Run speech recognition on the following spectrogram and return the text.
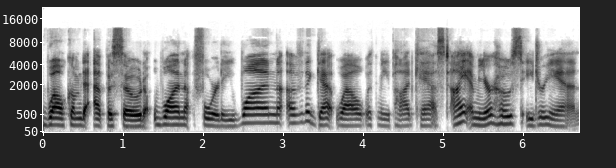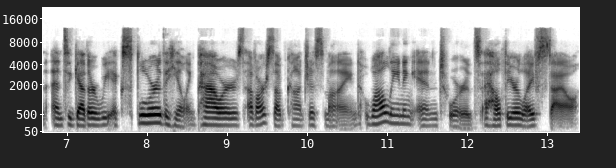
Welcome to episode 141 of the Get Well with Me podcast. I am your host, Adrianne, and together we explore the healing powers of our subconscious mind while leaning in towards a healthier lifestyle.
